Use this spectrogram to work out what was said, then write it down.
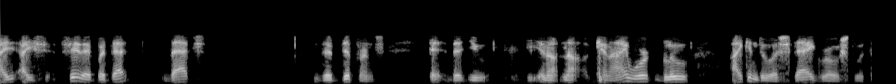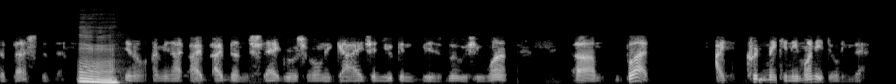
I, I say that, but that that's the difference eh, that you you know. Now, can I work blue I can do a stag roast with the best of them. Mm-hmm. You know, I mean, I, I've, I've done stag roast for only guys, and you can be as blue as you want. Um, but I couldn't make any money doing that.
